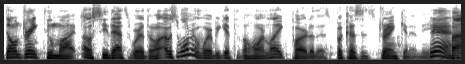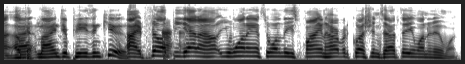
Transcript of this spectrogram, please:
Don't drink too much. Oh, see, that's where the, I was wondering where we get to the Horn Lake part of this, because it's drinking in the Yeah, okay. mind your P's and Q's. All right, Philip, you got to, you want to answer one of these fine Harvard questions out there? You want a new one?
